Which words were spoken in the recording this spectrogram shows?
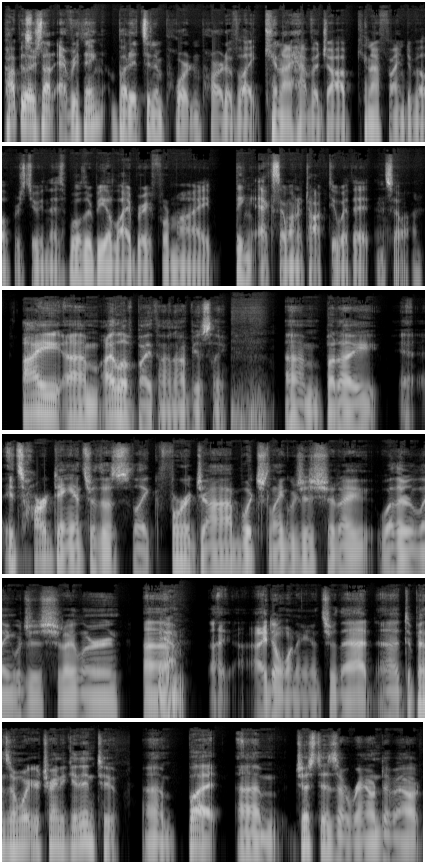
popular is not everything, but it's an important part of like, can I have a job? Can I find developers doing this? Will there be a library for my thing X I want to talk to with it, and so on? I um I love Python obviously, um but I it's hard to answer those like for a job which languages should I whether languages should I learn um I I don't want to answer that uh, depends on what you're trying to get into um but um just as a roundabout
